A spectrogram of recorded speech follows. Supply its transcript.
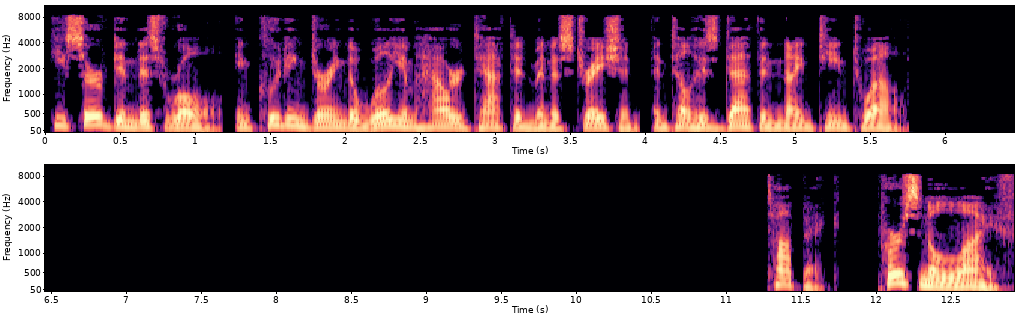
He served in this role, including during the William Howard Taft administration, until his death in 1912. Personal life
